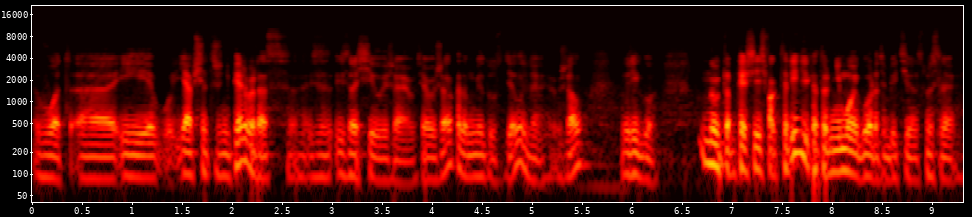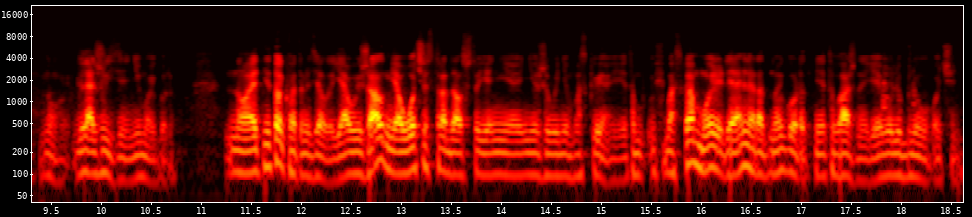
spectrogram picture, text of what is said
Вот. И я вообще это же не первый раз из, из России уезжаю. Вот я уезжал, когда Медуз сделали, уезжал в Ригу. Ну, там, конечно, есть фактор Риги, который не мой город объективно, в смысле, ну, для жизни не мой город. Но это не только в этом дело. Я уезжал, я очень страдал, что я не, не живу не в Москве. И это, Москва мой реально родной город, мне это важно, я его люблю очень.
